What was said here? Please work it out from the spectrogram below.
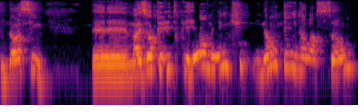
Então, assim, é, mas eu acredito que realmente não tem relação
